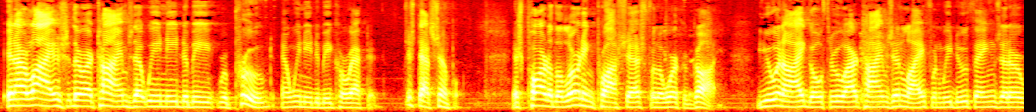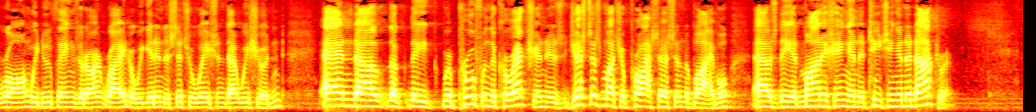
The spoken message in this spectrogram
In our lives, there are times that we need to be reproved and we need to be corrected. Just that simple. It's part of the learning process for the work of God. You and I go through our times in life when we do things that are wrong, we do things that aren't right, or we get into situations that we shouldn't. And uh, the, the reproof and the correction is just as much a process in the Bible as the admonishing and the teaching and the doctrine.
